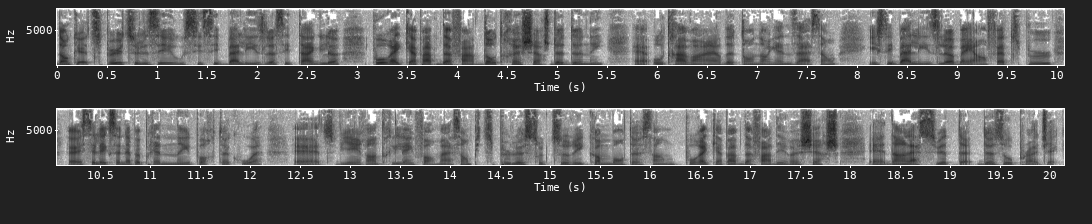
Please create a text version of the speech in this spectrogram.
Donc, euh, tu peux utiliser aussi ces balises-là, ces tags-là, pour être capable de faire d'autres recherches de données au travers de ton organisation. Et ces balises-là, ben en fait, tu peux sélectionner à peu près n'importe quoi. Euh, tu viens rentrer l'information, puis tu peux le structurer comme bon te semble pour être capable de faire des recherches euh, dans la suite de Zoho Project.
